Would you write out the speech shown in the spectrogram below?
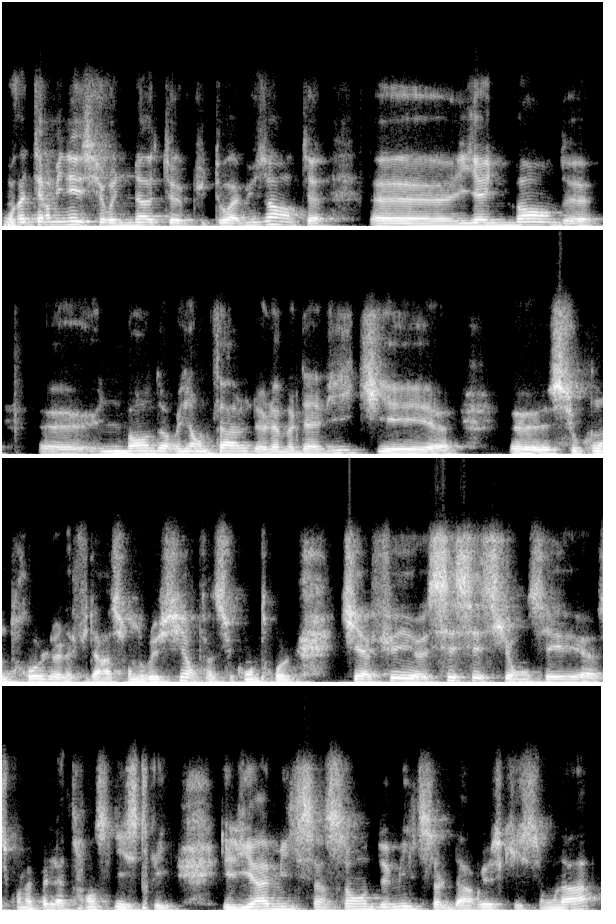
on va terminer sur une note plutôt amusante. Euh, il y a une bande, euh, une bande orientale de la Moldavie qui est euh, sous contrôle de la Fédération de Russie, enfin sous contrôle, qui a fait sécession. C'est ce qu'on appelle la Transnistrie. Il y a 1500, 2000 soldats russes qui sont là,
